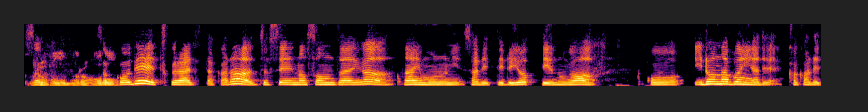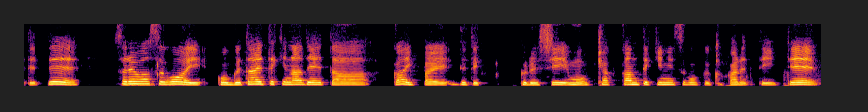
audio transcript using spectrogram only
そのなるほど、なるほど。そこで作られてたから女性の存在がないものにされてるよっていうのがこういろんな分野で書かれててそれはすごいこう具体的なデータがいっぱい出てくるしもう客観的にすごく書かれていて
